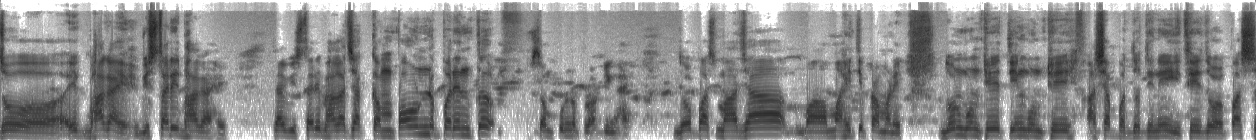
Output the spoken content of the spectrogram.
जो एक भाग आहे विस्तारित भाग आहे त्या विस्तारित भागाच्या कंपाऊंड पर्यंत संपूर्ण प्लॉटिंग आहे. जवळपास माझ्या माहितीप्रमाणे दोन गुंठे तीन गुंठे अशा पद्धतीने इथे जवळपास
